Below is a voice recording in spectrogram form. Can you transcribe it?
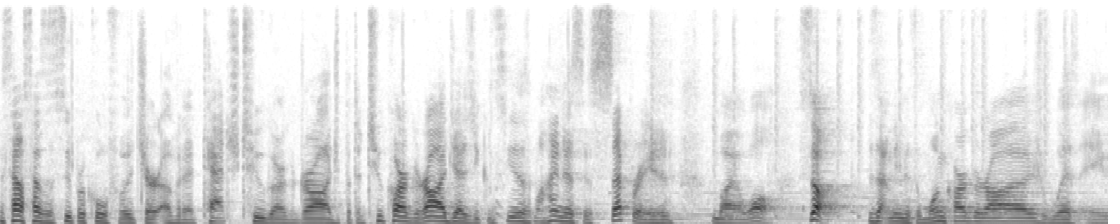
This house has a super cool feature of an attached two-car garage, but the two-car garage, as you can see this behind us, is separated by a wall. So does that mean it's a one car garage with a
